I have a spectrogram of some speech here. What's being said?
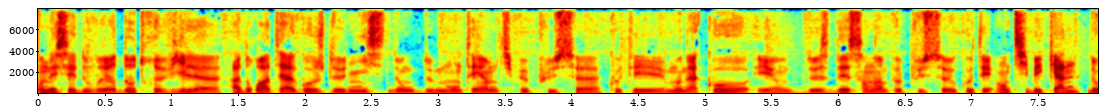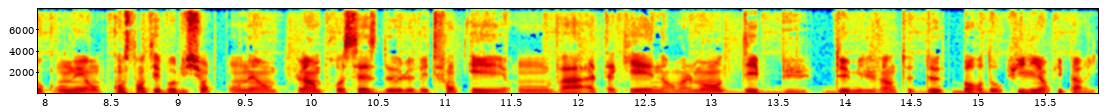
On essaie d'ouvrir d'autres villes euh, à droite et à gauche de Nice, donc de monter un petit peu plus euh, côté Monaco et de descendre un peu plus euh, côté Antibécane. Donc on est en constante évolution, on est en plein process de levée de fonds et on va attaquer normalement début 2022 Bordeaux, puis Lyon, puis Paris.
